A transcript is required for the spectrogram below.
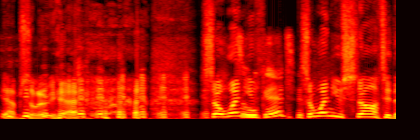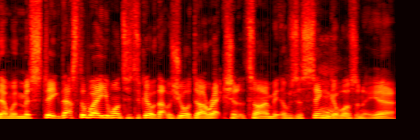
Yeah, absolutely, yeah. so when you good. so when you started then with Mis-Teeq, that's the way you wanted to go. That was your direction at the time. It was a singer, Yeah. wasn't it? Yeah.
